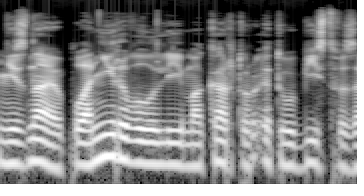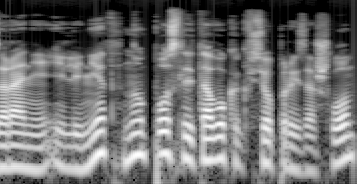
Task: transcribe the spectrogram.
Не знаю, планировал ли МакАртур это убийство заранее или нет, но после того, как все произошло,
